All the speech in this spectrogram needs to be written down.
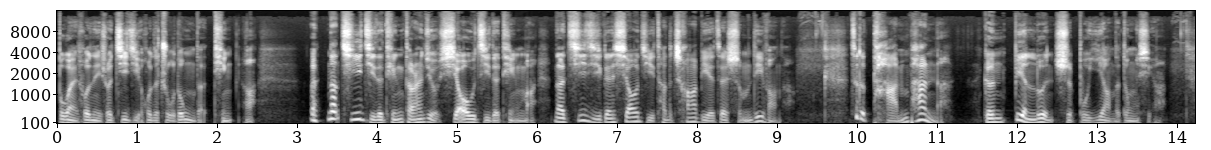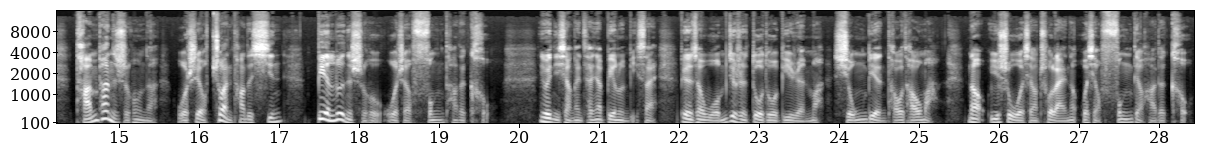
不管或者你说积极或者主动的听啊，呃，那积极的听当然就有消极的听嘛。那积极跟消极它的差别在什么地方呢？这个谈判呢跟辩论是不一样的东西啊。谈判的时候呢，我是要赚他的心；辩论的时候，我是要封他的口。因为你想看参加辩论比赛，辩论上我们就是咄咄逼人嘛，雄辩滔滔嘛。那于是我想出来呢，我想封掉他的口，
